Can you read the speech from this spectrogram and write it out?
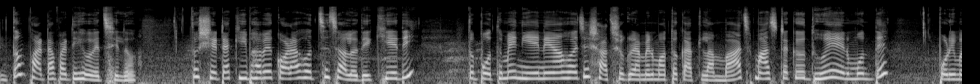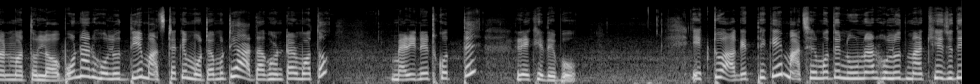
একদম ফাটাফাটি হয়েছিল। তো সেটা কীভাবে করা হচ্ছে চলো দেখিয়ে দিই। তো প্রথমে নিয়ে নেওয়া হয়েছে সাতশো গ্রামের মতো কাতলা মাছ। মাছটাকেও ধুয়ে এর মধ্যে পরিমাণ মতো লবণ আর হলুদ দিয়ে মাছটাকে মোটামুটি আধা ঘণ্টার মতো ম্যারিনেট করতে রেখে দেবো। একটু আগের থেকে মাছের মধ্যে নুন আর হলুদ মাখিয়ে যদি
